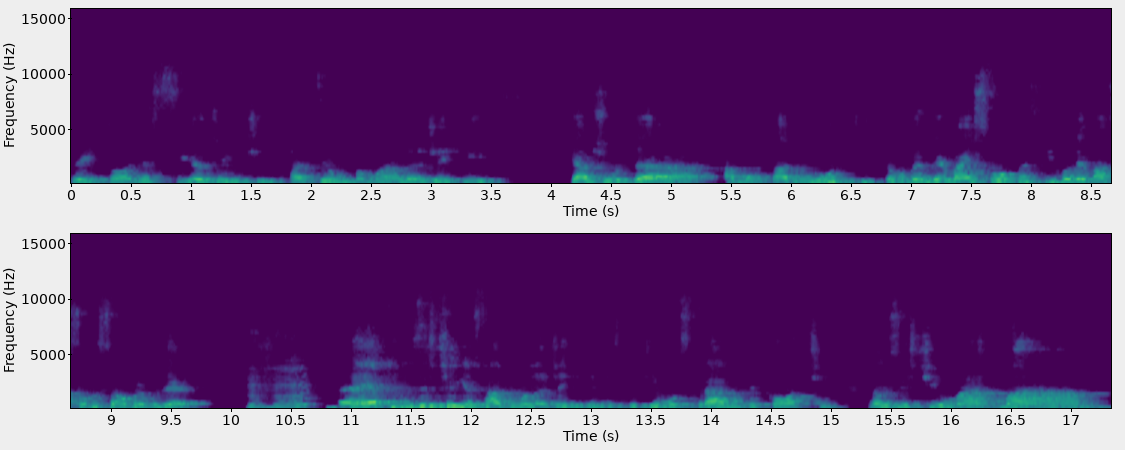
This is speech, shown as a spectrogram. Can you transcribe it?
gente, olha se a gente fazer uma lingerie que ajuda a montar um look, eu vou vender mais roupas e vou levar a solução para a mulher. Uhum. Na época não existia, sabe, uma lingerie que a gente podia mostrar no decote, não existia uma, uma,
